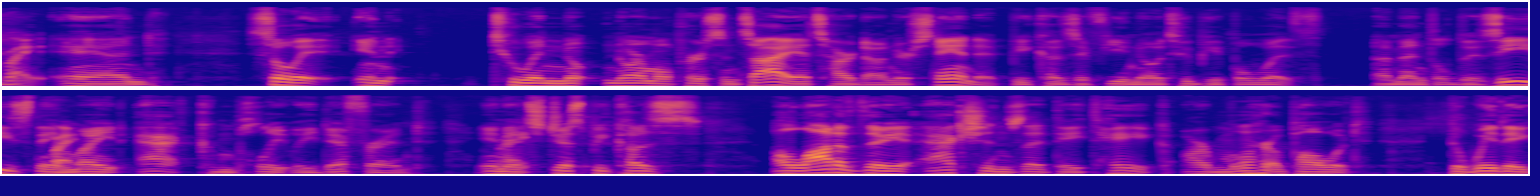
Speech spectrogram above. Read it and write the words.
Right. And so it, in to a no- normal person's eye, it's hard to understand it because if you know two people with a mental disease, they Right. might act completely different. And Right. it's just because a lot of the actions that they take are more about the way they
